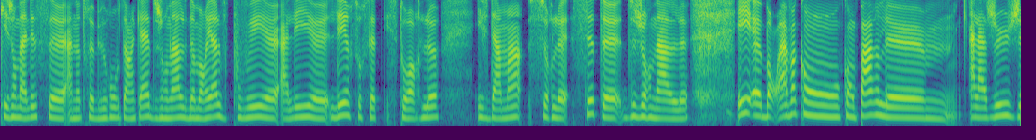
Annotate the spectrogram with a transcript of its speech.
qui est journaliste à notre bureau d'enquête du Journal de Montréal. Vous pouvez aller lire sur cette histoire-là évidemment, sur le site euh, du journal. Et euh, bon, avant qu'on parle euh, à la juge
